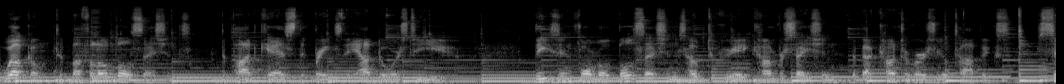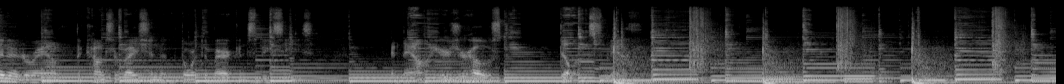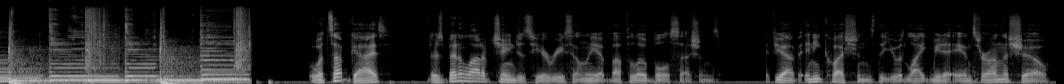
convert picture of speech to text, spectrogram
Welcome to Buffalo Bull Sessions, the podcast that brings the outdoors to you. These informal bull sessions hope to create conversation about controversial topics centered around the conservation of North American species. And now, here's your host, Dylan Smith. What's up, guys? There's been a lot of changes here recently at Buffalo Bull Sessions. If you have any questions that you would like me to answer on the show,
